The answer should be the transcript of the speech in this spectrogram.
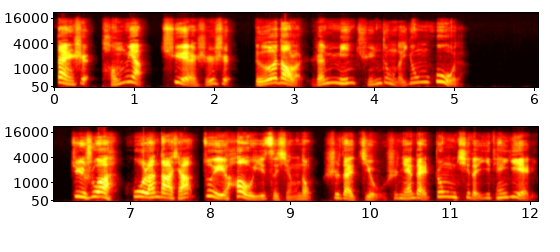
但是同样确实是得到了人民群众的拥护的。据说啊，呼兰大侠最后一次行动是在九十年代中期的一天夜里，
